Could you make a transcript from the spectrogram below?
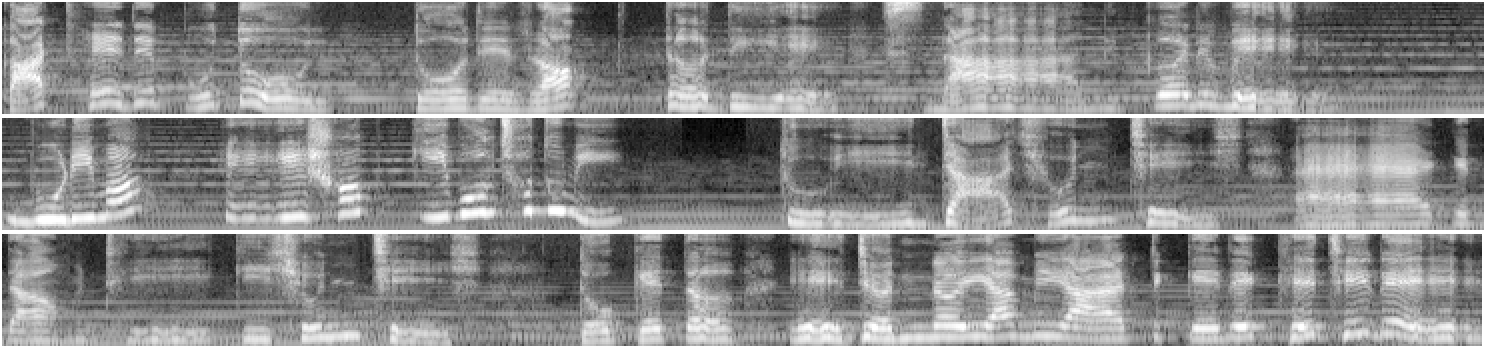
কাঠের পুতুল তোর রক্ত দিয়ে স্নান করবে। বুড়িমা এসব কি বলছো তুমি? তুই যা শুনছিস একদম ঠিকই শুনছিস। তোকে তো এজন্যই আমি আটকে রেখেছি রে।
